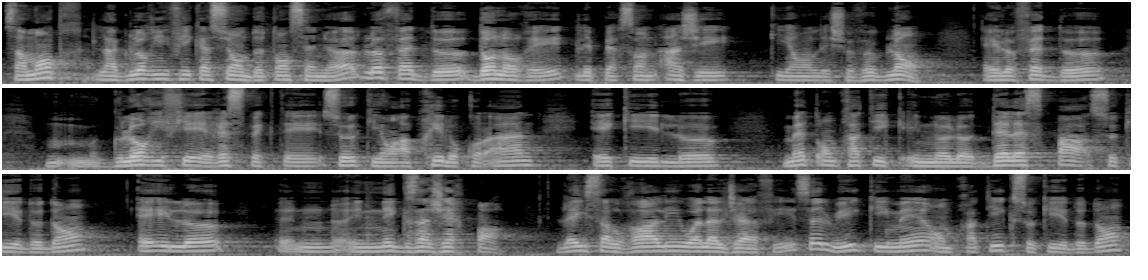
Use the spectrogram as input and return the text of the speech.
ça montre la glorification de ton Seigneur, le fait d'honorer les personnes âgées qui ont les cheveux blancs, et le fait de glorifier et respecter ceux qui ont appris le Coran et qui le mettent en pratique. Ils ne le délaissent pas ce qui est dedans et ils n'exagèrent pas. C'est lui qui met en pratique ce qui est dedans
